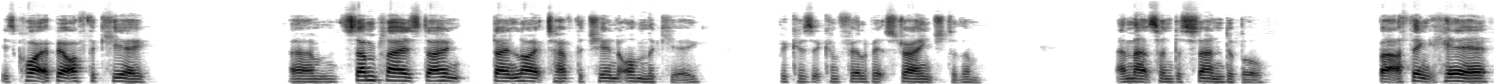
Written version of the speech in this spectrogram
is quite a bit off the cue. Um, some players don't don't like to have the chin on the cue because it can feel a bit strange to them, and that's understandable. But I think here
